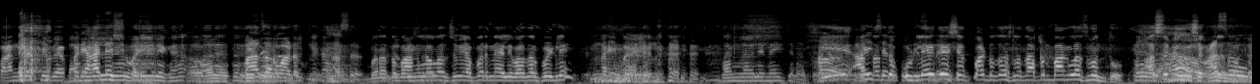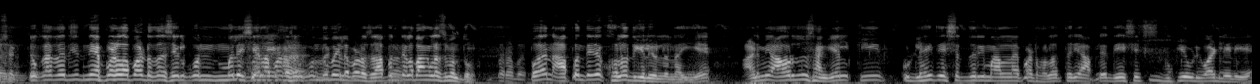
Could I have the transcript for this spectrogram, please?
बांगलाचे व्यापारी आल्याशिवाय अं, बाजार वाढत नाही. असं. बरं आता बांगलालाच व्यापारी नाही आले बाजार पडले? नाही पाहिलं बांगलावाले नाहीच ना हा, हे नाहीच आता आहे, तो कोणीच कुठल्याही नाही. देशात पाठवत असला तर आपण बांगलाच म्हणतो. असं बी होऊ असं होऊ शकतं. शकतं. तो कदाचित नेपाळला पाठवत असेल कोण मलेशियाला पाठवत असेल कोण दुबईला पाठवत असेल आपण त्याला बांगलाच म्हणतो. बरोबर. पण आपण त्याच्या खोलात गेलेलो नाहीये. आणि मी आवर्जून सांगेल की कुठल्याही देशात जरी माल नाही पाठवला तरी आपल्या देशाचीच भुकी एवढी वाढलेली आहे.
